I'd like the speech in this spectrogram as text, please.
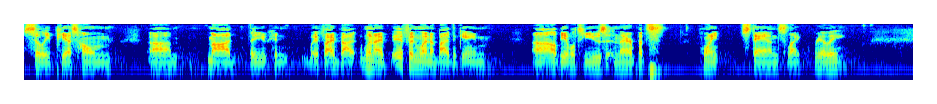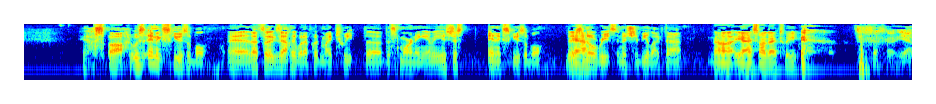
silly PS Home um, mod that you can, if I buy, when I, if and when I buy the game, uh, I'll be able to use it in there. But point stands, like really, yes, oh, it was inexcusable. Uh, that's exactly what I put in my tweet the, this morning. I mean, it's just inexcusable. There's yeah. no reason it should be like that. No, yeah, I saw that tweet. yeah,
